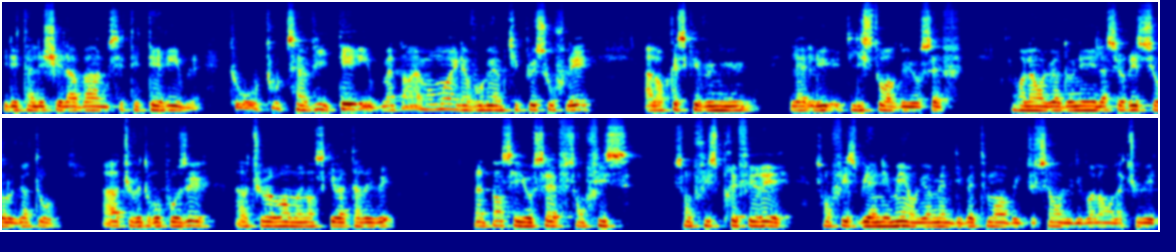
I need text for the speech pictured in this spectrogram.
il est allé chez Lavan, c'était terrible. Tout, toute sa vie, terrible. Maintenant, à un moment, il a voulu un petit peu souffler. Alors, qu'est-ce qui est venu? L'histoire de Yosef. Voilà, on lui a donné la cerise sur le gâteau. Ah, tu veux te reposer? Ah, tu vas voir maintenant ce qui va t'arriver. Maintenant, c'est Yosef, son fils, son fils préféré, son fils bien-aimé. On lui amène des vêtements avec du sang. On lui dit, voilà, on l'a tué.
